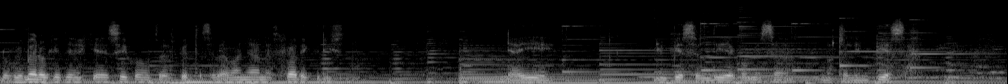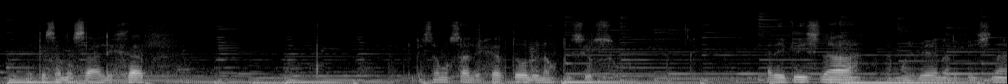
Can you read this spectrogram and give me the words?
Lo primero que tienes que decir cuando te despiertas en la mañana es Hare Krishna. Y ahí empieza el día, comienza nuestra limpieza. Empezamos a alejar, empezamos a alejar todo lo inauspicioso. Hare Krishna, muy bien, Hare Krishna.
